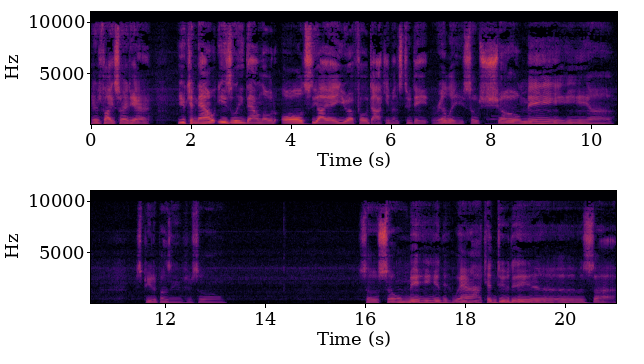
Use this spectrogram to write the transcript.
Here's Vice right here. You can now easily download all CIA UFO documents to date. Really? So show me. Uh, disputed buzzing official. So show me where I can do this. Uh,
